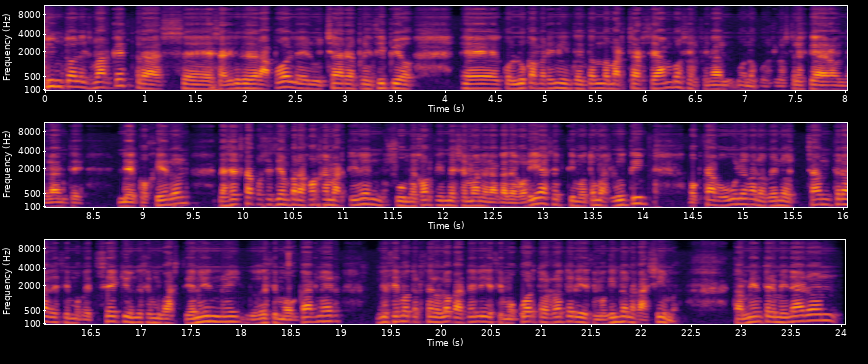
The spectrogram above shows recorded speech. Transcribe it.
Quinto Alex Márquez tras eh, salir desde la pole, luchar al principio eh, con Luca Marini intentando marcharse ambos y al final, bueno, pues los tres quedaron delante le cogieron. La sexta posición para Jorge Martínez en su mejor fin de semana en la categoría. Séptimo Tomás Luti, octavo Ulega, noveno Chantra, décimo Betseki, undécimo Bastianini, duodécimo Garner, décimo tercero Locatelli, décimo cuarto Rotter y décimo quinto Nagashima. También terminaron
